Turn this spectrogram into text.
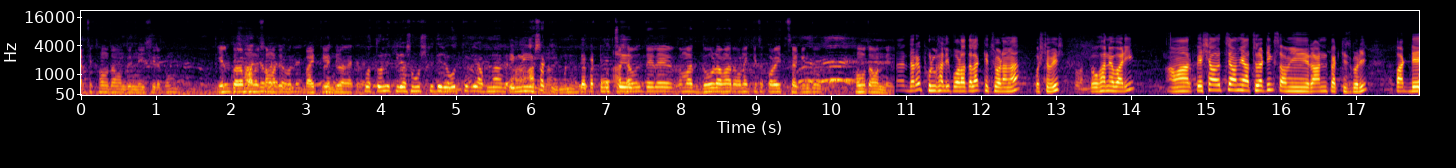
আর্থিক ক্ষমতা আমাদের নেই সেরকম। হেল্প করার মানুষ আমাদের বাইরে থেকে। বর্তমানে ক্রীড়া সংস্কৃতি জগৎ থেকে আপনার এমনি আশা কি? মানে ব্যাপারটা হচ্ছে বলতে গেলে আমার দৌড় আমার অনেক কিছু করার ইচ্ছা কিন্তু ক্ষমতা আমার নেই। ধারে ফুলখালি পড়াতলা কেচুয়াডাঙ্গা পোস্ট অফিস। তো ওখানে বাড়ি। আমার পেশা হচ্ছে আমি অ্যাথলেটিক্স আমি রান প্র্যাকটিস করি। পার ডে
